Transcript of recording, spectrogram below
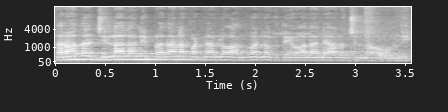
తర్వాత జిల్లాలోని ప్రధాన పట్టణాల్లో అందుబాటులోకి తేవాలనే ఆలోచనలో ఉంది.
